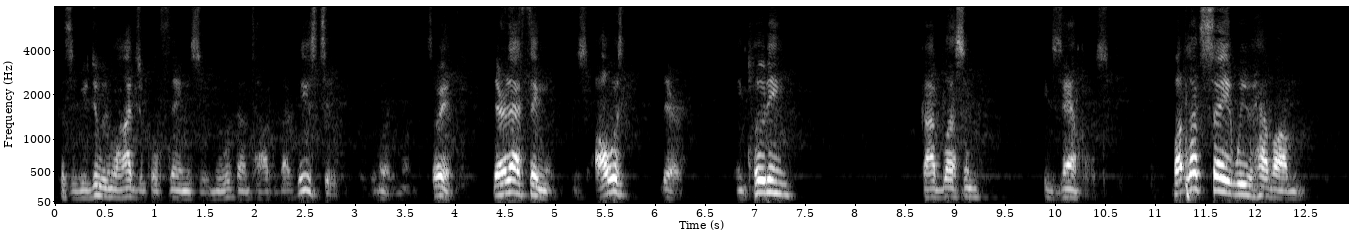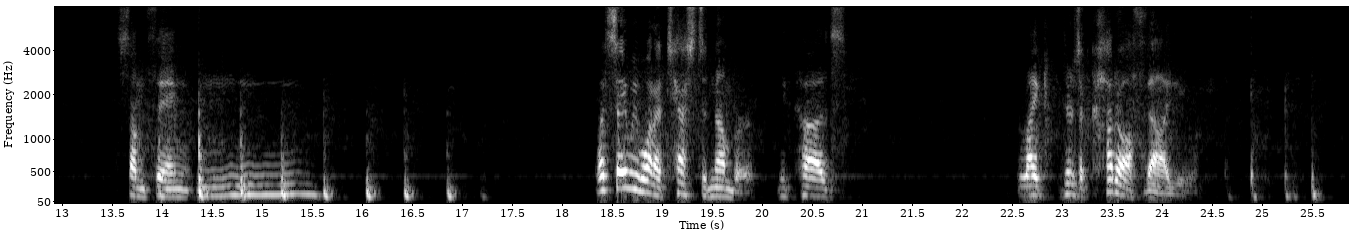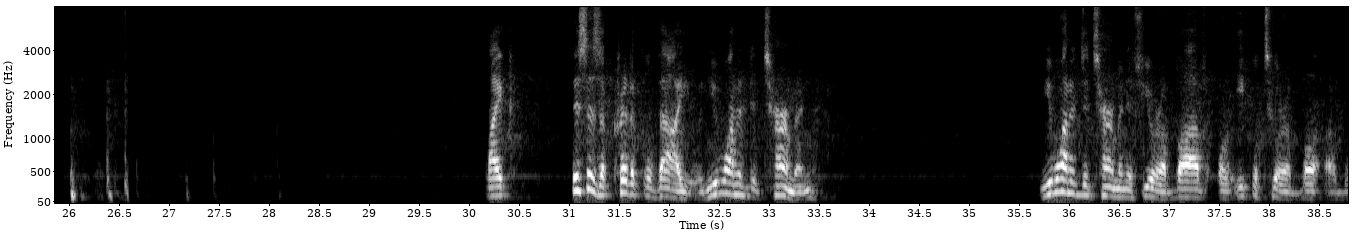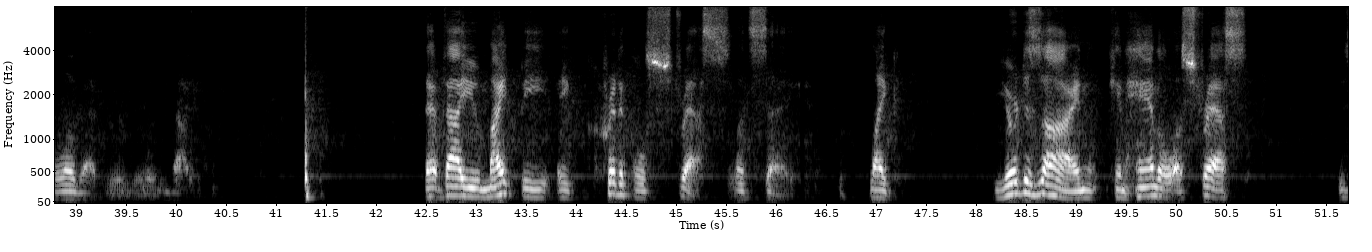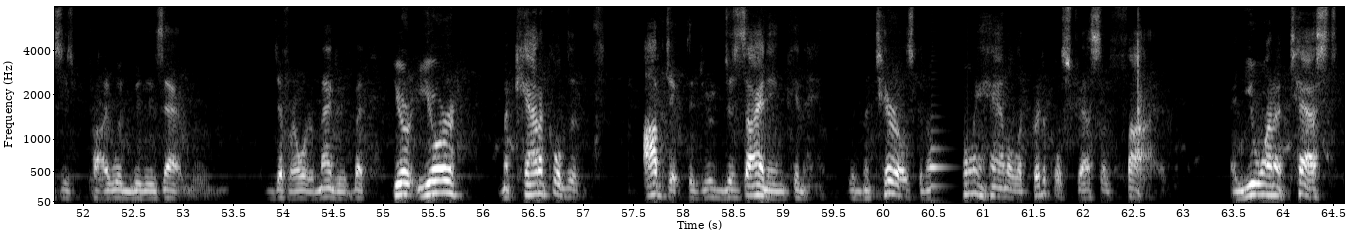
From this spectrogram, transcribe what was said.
Because if you're doing logical things, we're going to talk about these two. So yeah, there that thing is always there, including, God bless them, examples. But let's say we have um something. mm, Let's say we want to test a number because like there's a cutoff value. Like this is a critical value and you want to determine you want to determine if you're above or equal to or above or below that value. That value might be a critical stress, let's say. Like your design can handle a stress this is probably wouldn't be the exact different order of magnitude, but your your mechanical object that you're designing can the materials can only handle a critical stress of five, and you want to test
